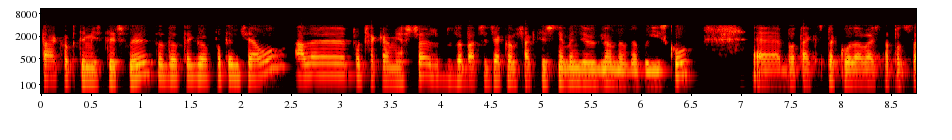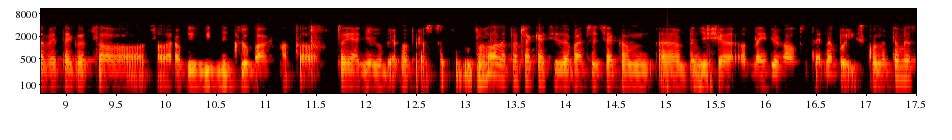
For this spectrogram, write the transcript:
tak optymistyczny co do tego potencjału, ale poczekam jeszcze, żeby zobaczyć, jak on faktycznie będzie wyglądał na boisku, e, bo tak spekulować na podstawie tego, co, co robił w innych klubach, no to, to ja nie lubię po prostu. Wolę poczekać i zobaczyć, jak on e, będzie się odnajdywał tutaj na boisku. Natomiast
